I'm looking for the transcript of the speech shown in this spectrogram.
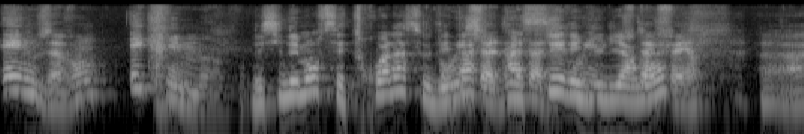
et nous avons Écrime. Décidément, ces trois-là se Oui, détachent détache. assez Oui, régulièrement. tout à fait. hein. Euh,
